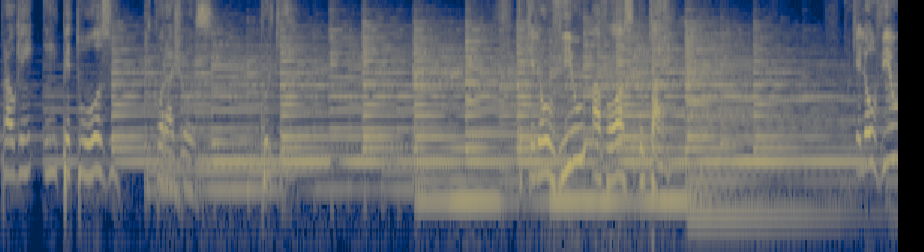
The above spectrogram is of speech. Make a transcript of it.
para alguém impetuoso e corajoso. Por quê? Porque ele ouviu a voz do Pai. Porque ele ouviu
